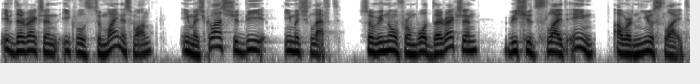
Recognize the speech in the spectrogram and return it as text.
if direction equals to minus 1, image class should be image left. So we know from what direction we should slide in our new slide.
